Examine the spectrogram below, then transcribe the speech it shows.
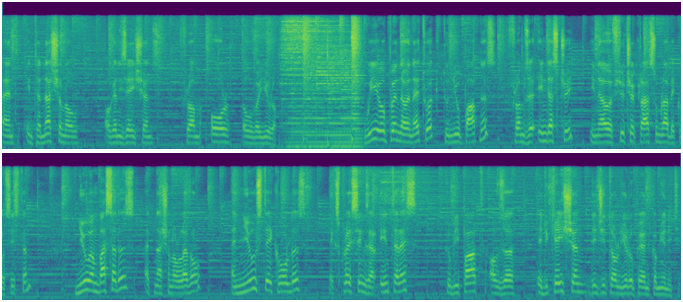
and international organizations from all over Europe. We opened our network to new partners from the industry in our Future Classroom Lab ecosystem, new ambassadors at national level and new stakeholders expressing their interest to be part of the Education Digital European community.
